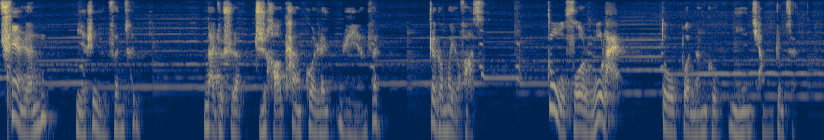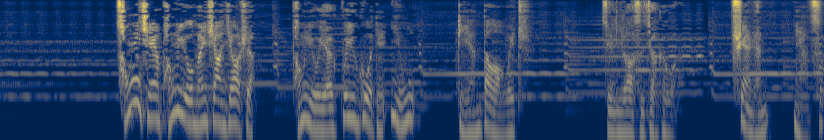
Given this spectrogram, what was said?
劝人也是有分寸的，那就是只好看个人缘分，这个没有法子。诸佛如来都不能够勉强众生。从前朋友们相交时，朋友也归过的义务，点到为止。所以李老师教给我们，劝人两次，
